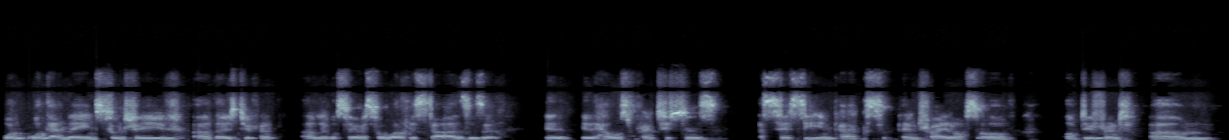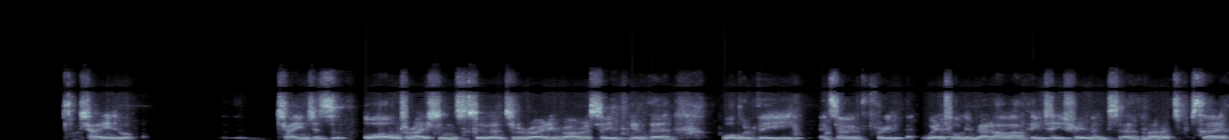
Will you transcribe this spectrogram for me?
what, what that means to achieve uh, those different uh, level service. So what this does is it, it, it helps practitioners assess the impacts and trade-offs of, of different um, change, changes or alterations to the to the road environment. So you can get the what would be, and so for, we're talking about ORPT treatment at the moment, so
